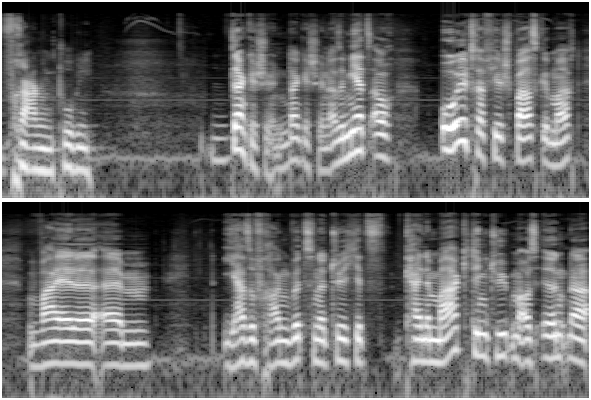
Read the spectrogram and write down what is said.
Fragen, Tobi. Dankeschön, Dankeschön. Also mir hat's auch ultra viel Spaß gemacht, weil ähm, ja, so Fragen würdest du natürlich jetzt keine Marketing-Typen aus irgendeiner,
